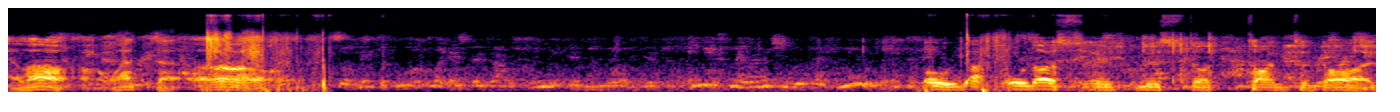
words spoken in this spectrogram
Hello? What the? Oh! So it makes it look like I spent hours cleaning. You have no idea. It makes my running shoe look like new. It's a Oh that! Oh that's it, Mister. Time to die.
